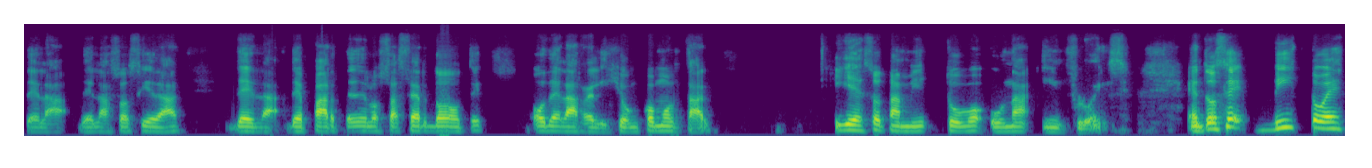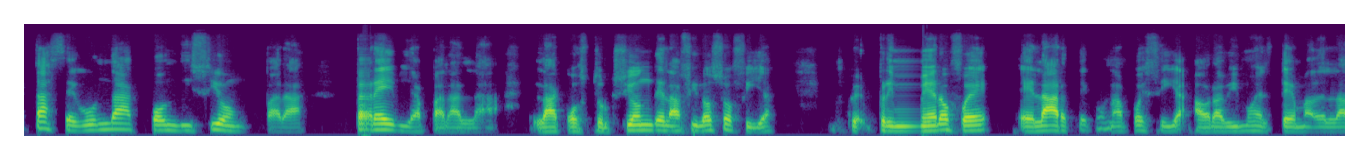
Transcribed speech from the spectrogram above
de la, de la sociedad de, la, de parte de los sacerdotes o de la religión como tal. Y eso también tuvo una influencia. Entonces, visto esta segunda condición para, previa para la, la construcción de la filosofía, primero fue el arte con la poesía, ahora vimos el tema de la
